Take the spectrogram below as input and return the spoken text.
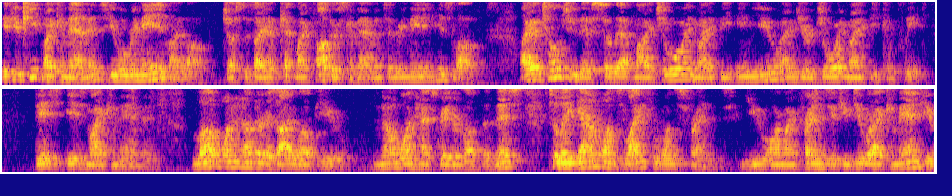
If you keep my commandments, you will remain in my love, just as I have kept my Father's commandments and remain in his love. I have told you this so that my joy might be in you and your joy might be complete. This is my commandment. Love one another as I love you. No one has greater love than this, to lay down one's life for one's friends. You are my friends if you do what I command you.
